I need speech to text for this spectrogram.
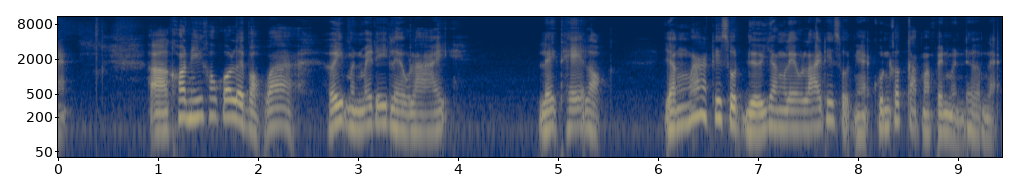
นะข้อนี้เขาก็เลยบอกว่า เฮ้ย มันไม่ได้เลวร้ายเละเทะหรอก ยังมากที่สุดหรือยังเลวร้ายที่สุดเนี่ย คุณก็กลับมาเป็นเหมือนเดิมแหละ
